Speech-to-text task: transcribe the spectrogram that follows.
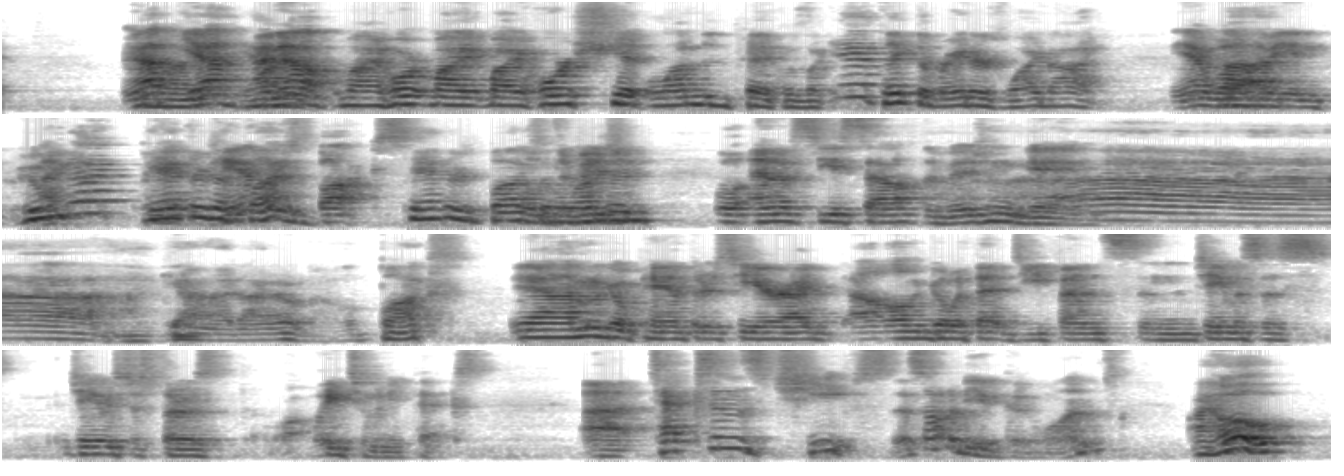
Yeah, My- yeah, I know. My hor- my my horse shit London pick was like, yeah, take the Raiders. Why not? Yeah, well, Uh, I mean, Who I- we got? Panthers and Panthers, Bucks. Bucks. Panthers, Bucks, Well, division London. Well, NFC South division game. Ah, God, I don't know. Bucks. Yeah, I'm gonna go Panthers here. I I'll go with that defense, and Jameis is James just throws way too many picks. Uh, Texans Chiefs. This ought to be a good one. I hope.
